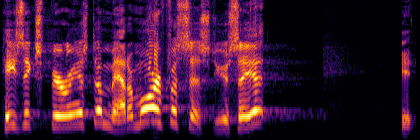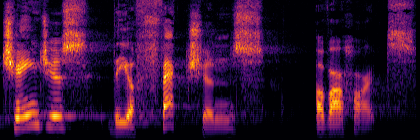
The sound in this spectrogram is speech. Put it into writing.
He's experienced a metamorphosis. Do you see it? It changes the affections of our hearts,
